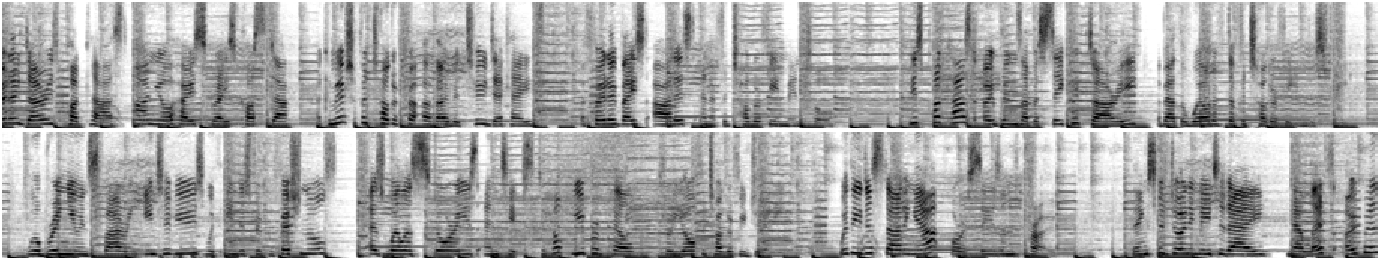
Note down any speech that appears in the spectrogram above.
Photo Diaries podcast. I'm your host, Grace Costa, a commercial photographer of over two decades, a photo based artist, and a photography mentor. This podcast opens up a secret diary about the world of the photography industry. We'll bring you inspiring interviews with industry professionals, as well as stories and tips to help you propel through your photography journey, whether you're just starting out or a seasoned pro. Thanks for joining me today. Now let's open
